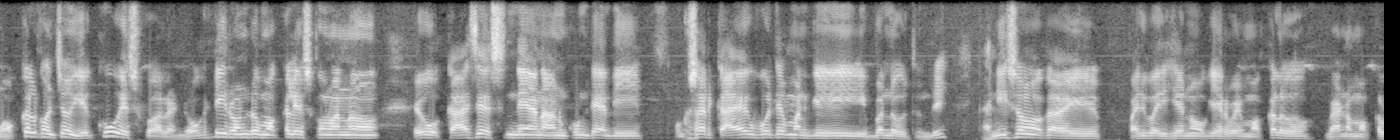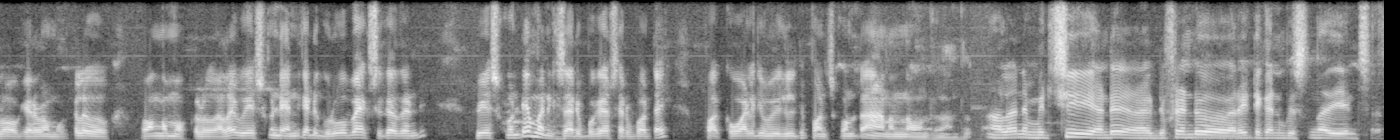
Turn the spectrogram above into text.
మొక్కలు కొంచెం ఎక్కువ వేసుకోవాలండి. ఒకటి రెండు మొక్కలు వేసుకుని మనం ఏవో కాసేస్తుంది అని అనుకుంటే అది ఒకసారి కాయకపోతే మనకి ఇబ్బంది అవుతుంది. కనీసం ఒక పది పదిహేను ఒక ఇరవై మొక్కలు బెండ మొక్కలు ఒక ఇరవై మొక్కలు వంగ మొక్కలు అలా వేసుకుంటే ఎందుకంటే గ్రో బ్యాగ్స్ కదండి. వేసుకుంటే మనకి సరిపోగా సరిపోతాయి. పక్క వాళ్ళకి మిగిలితే పంచుకుంటూ ఆనందం ఉంటుంది అందులో. అలానే మిర్చి అంటే డిఫరెంట్ వెరైటీ కనిపిస్తుంది. అది ఏంటి సార్?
